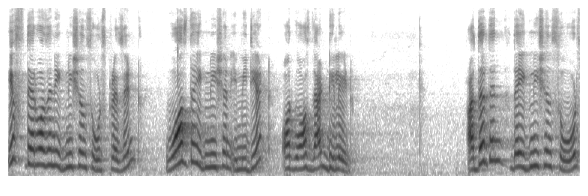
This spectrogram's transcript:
If there was an ignition source present was the ignition immediate or was that delayed. Other than the ignition source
